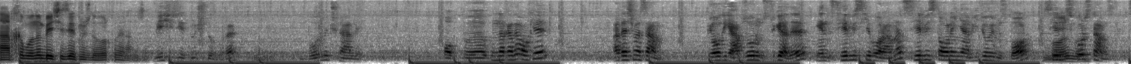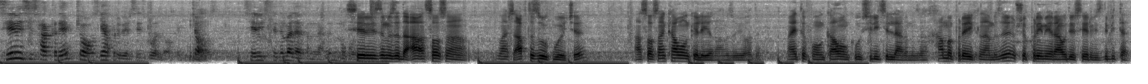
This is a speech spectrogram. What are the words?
Narxi buni besh yuz yetmish dollar qilib beramiz besh yuz yetmish dollar bo'ldi tushunarli. Hop unaqada aka adashmasam. Bu yoqdagi obzorimiz tugadi. Endi servisga boramiz. Servisda olingan videoyimiz bor. Servis ko'rsatamiz. Servisingiz haqida ham ikki og'iz gapirib bersangiz bo'ldi aka ikki og'iz servisda nimalar qilinadi? Servisimizda asosan mana shu avtozvuk bo'yicha asosan kolonkalar yig'amiz bu yoqda. Mikrofon kolonka усилительlarimiz hamma proyektlarimiz o'sha premier audio servisda bitadi.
